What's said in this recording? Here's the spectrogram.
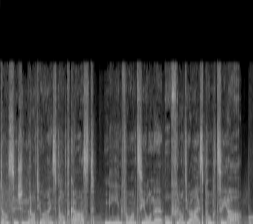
Das ist ein Radio 1 Podcast. Mehr Informationen auf radio1.ch.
